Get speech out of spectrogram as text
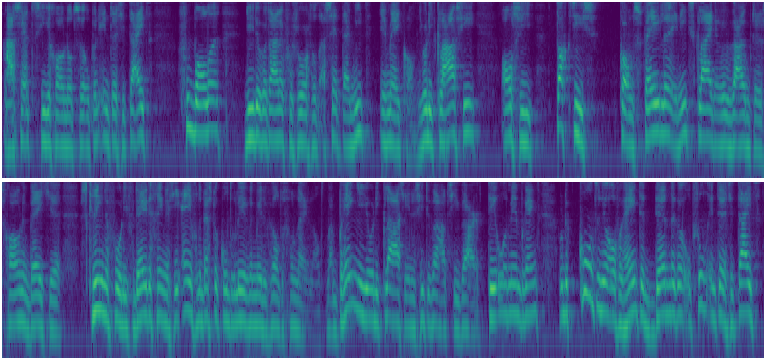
AZ, zie je gewoon dat ze op een intensiteit voetballen die er uiteindelijk voor zorgt dat AZ daar niet in mee kan. Jordi Klaasie, als hij tactisch kan spelen in iets kleinere ruimtes, gewoon een beetje screenen voor die verdediging, is hij een van de beste controlerende middenvelders van Nederland. Maar breng je Jordi Klaasie in een situatie waar Til hem in brengt, door er continu overheen te denderen, op zo'n intensiteit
